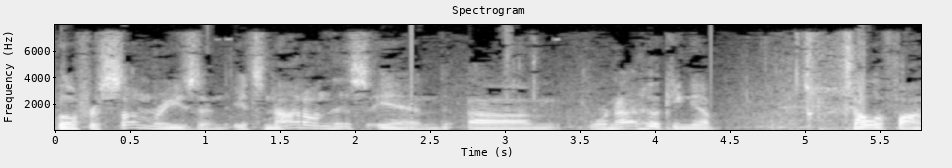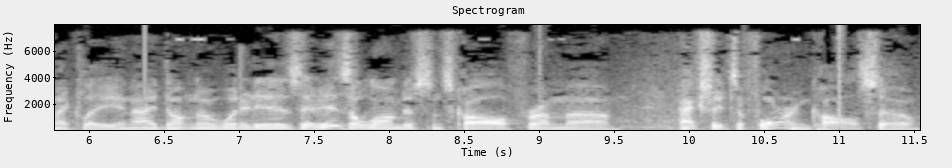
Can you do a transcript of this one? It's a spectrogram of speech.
Well, for some reason, it's not on this end. Um, we're not hooking up telephonically, and I don't know what it is. It is a long distance call from. Uh, actually, it's a foreign call. So.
